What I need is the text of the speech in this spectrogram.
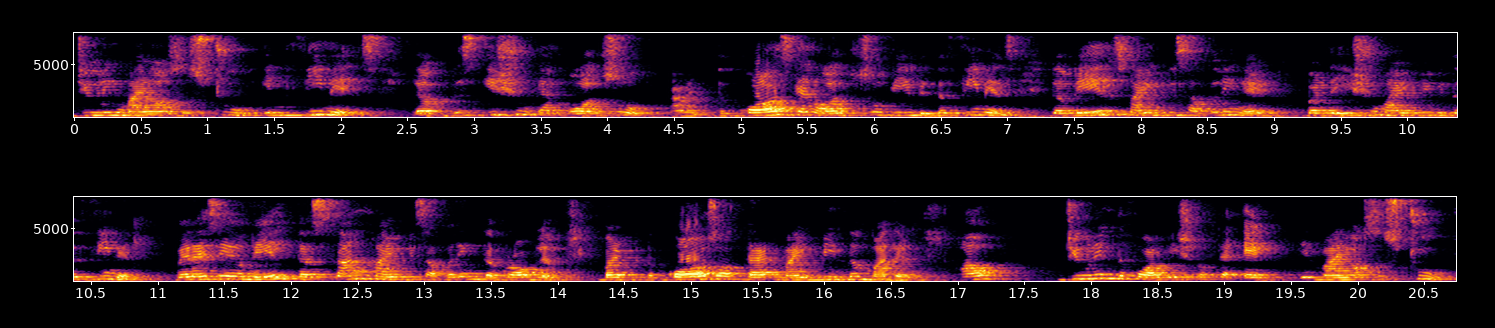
during meiosis 2 in females. Now, this issue can also, I mean, the cause can also be with the females. The males might be suffering it, but the issue might be with the female. When I say a male, the son might be suffering the problem, but the cause of that might be in the mother. How? During the formation of the egg in meiosis 2,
